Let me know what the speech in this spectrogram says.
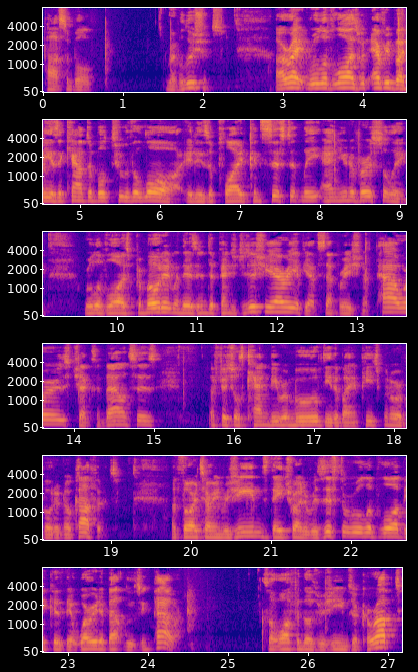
possible revolutions. All right, rule of law is when everybody is accountable to the law. It is applied consistently and universally. Rule of law is promoted when there's an independent judiciary, if you have separation of powers, checks and balances. Officials can be removed either by impeachment or a vote of no confidence authoritarian regimes, they try to resist the rule of law because they're worried about losing power. So often those regimes are corrupt.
